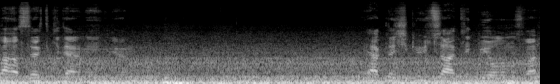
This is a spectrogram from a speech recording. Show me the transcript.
Onunla hasret gidermeye gidiyorum. Yaklaşık 3 saatlik bir yolumuz var.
